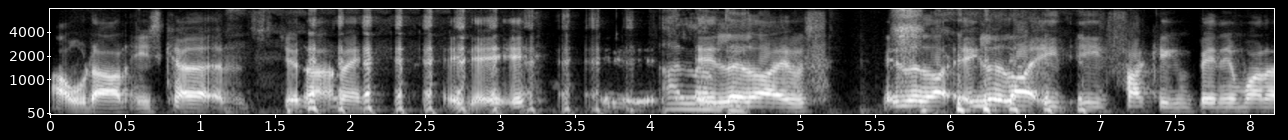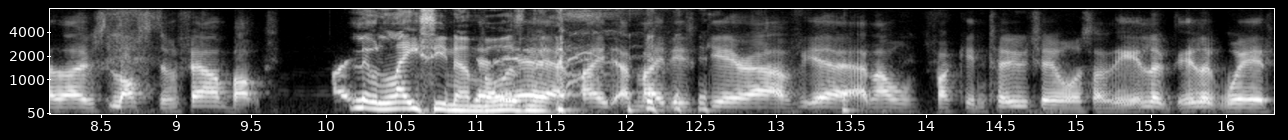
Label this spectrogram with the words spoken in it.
old auntie's curtains. Do you know what I mean? it, it, it, I love it looked like it was he looked like he looked like he'd, he'd, fucking been in one of those lost and found boxes. little lacy number, yeah, wasn't yeah, it? made, I made his gear out of yeah, an old fucking tutu or something. It looked it looked weird.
